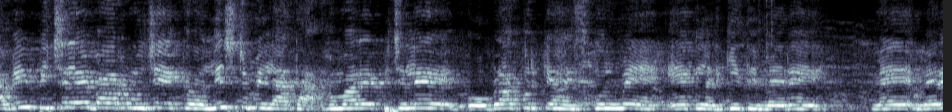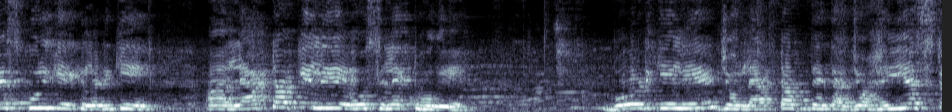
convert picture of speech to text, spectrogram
अभी पिछले बार मुझे एक लिस्ट मिला था। हमारे पिछले ओबलापुर के हाई स्कूल में एक लड़की थी मेरे मैं मेरे स्कूल की एक लड़की लैपटॉप के लिए वो सिलेक्ट हो गई। बोर्ड के लिए जो लैपटॉप देता जो हाईएस्ट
